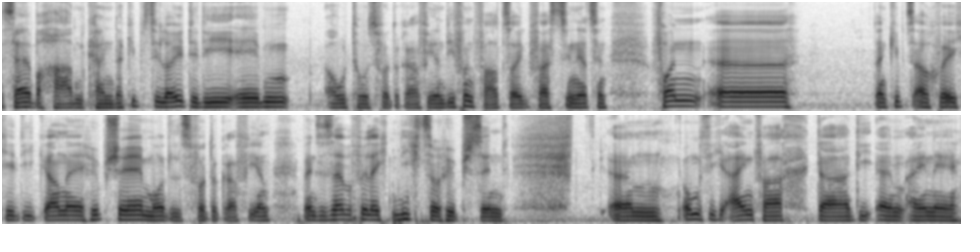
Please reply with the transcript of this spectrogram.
selber haben kann. Da gibt es die Leute, die eben Autos fotografieren, die von Fahrzeugen fasziniert sind. Von, äh, dann gibt es auch welche, die gerne hübsche Models fotografieren, wenn sie selber vielleicht nicht so hübsch sind, ähm, um sich einfach da die, ähm, eine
